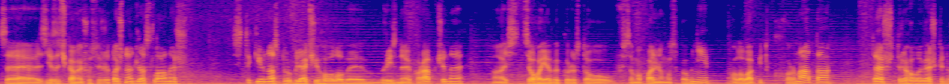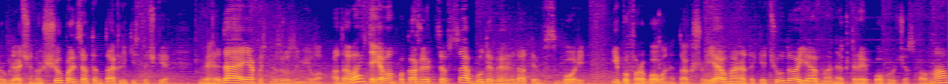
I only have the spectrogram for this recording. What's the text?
Це з язичками щось вже точно для сланиш. Ось такі в нас турглячі голови, різної корабчини. Ось цього я використовував в самопальному спавні. Голова під хорната. Теж три головешки нурглячі, ну, щупальця, тентаклі, кісточки. Виглядає якось незрозуміло. А давайте я вам покажу, як це все буде виглядати в зборі і пофарбоване. Так що є в мене таке чудо, є в мене три покруча спавна.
